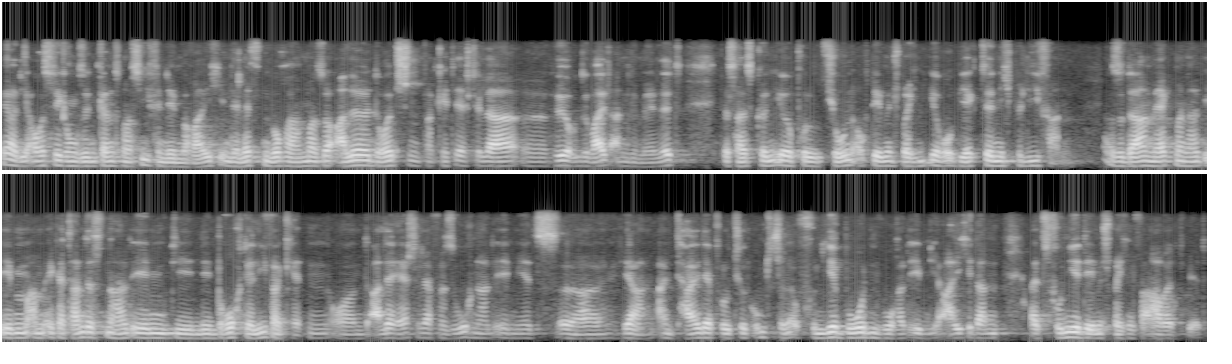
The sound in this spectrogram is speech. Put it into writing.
Ja, die Auswirkungen sind ganz massiv in dem Bereich. In der letzten Woche haben also alle deutschen Parketthersteller äh, höhere Gewalt angemeldet. Das heißt, können ihre Produktion auch dementsprechend ihre Objekte nicht beliefern. Also da merkt man halt eben am eklatantesten halt eben die, den Bruch der Lieferketten und alle Hersteller versuchen halt eben jetzt äh, ja einen Teil der Produktion umzustellen auf Furnierboden, wo halt eben die Eiche dann als Furnier dementsprechend verarbeitet wird.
